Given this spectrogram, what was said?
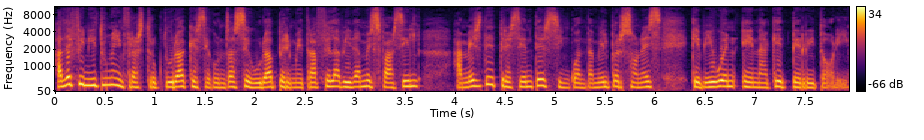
ha definit una infraestructura que, segons assegura, permetrà fer la vida més fàcil a més de 350.000 persones que viuen en aquest territori.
